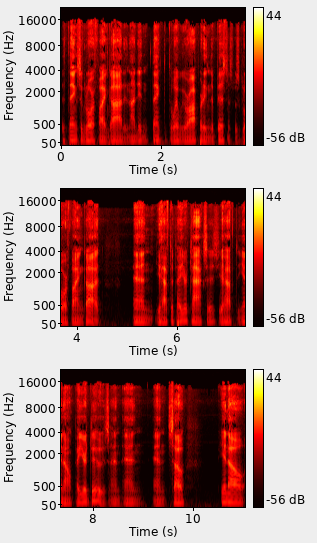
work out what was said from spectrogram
the things to glorify God, and I didn't think that the way we were operating the business was glorifying God. And you have to pay your taxes, you have to, you know, pay your dues, and and and so, you know,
